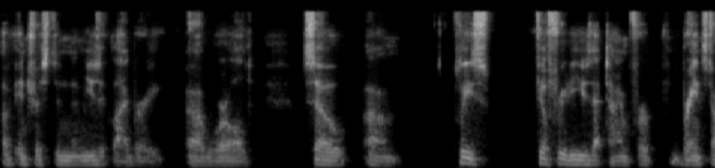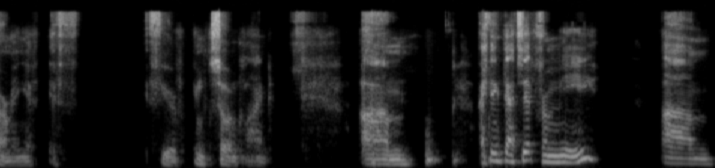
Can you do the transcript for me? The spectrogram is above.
of interest in the music library uh, world. So um, please feel free to use that time for brainstorming if if if you're so inclined. Um, I think that's it from me. Um,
